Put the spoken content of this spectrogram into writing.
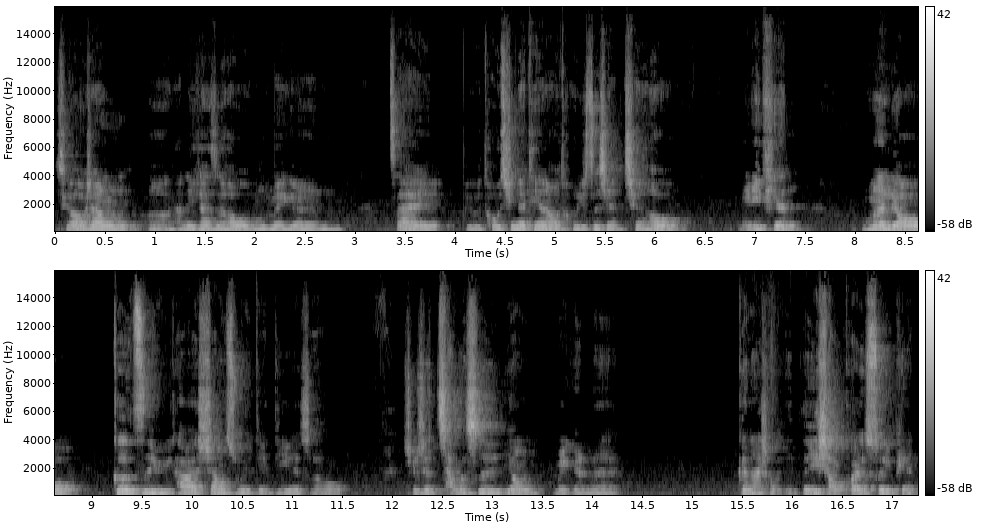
其实好像，嗯，他离开之后，我们每个人在比如头七那天然后头七之前前后每一天，我们在聊各自与他相处的点滴的时候，就是尝试用每个人的跟他相的一小块碎片，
